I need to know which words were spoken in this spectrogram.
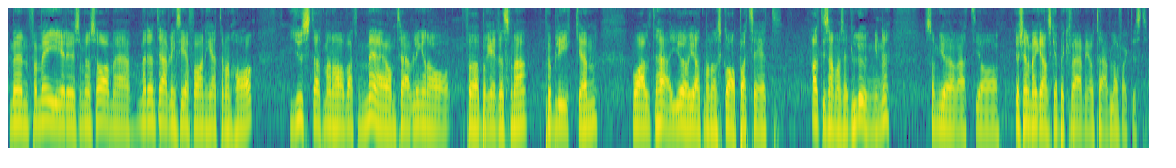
Men för mig är det som jag sa med, med den tävlingserfarenheten man har just att man har varit med om tävlingarna och förberedelserna, publiken och allt det här gör ju att man har skapat sig ett, allt tillsammans ett lugn som gör att jag, jag känner mig ganska bekväm med att tävla faktiskt.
